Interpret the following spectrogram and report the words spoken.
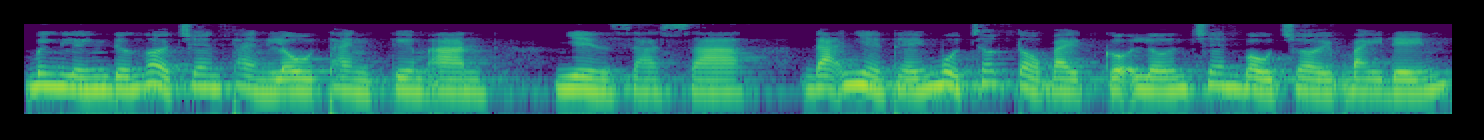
binh lính đứng ở trên thành lâu thành Kim An, nhìn ra xa, đã nhìn thấy một chiếc tàu bay cỡ lớn trên bầu trời bay đến.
